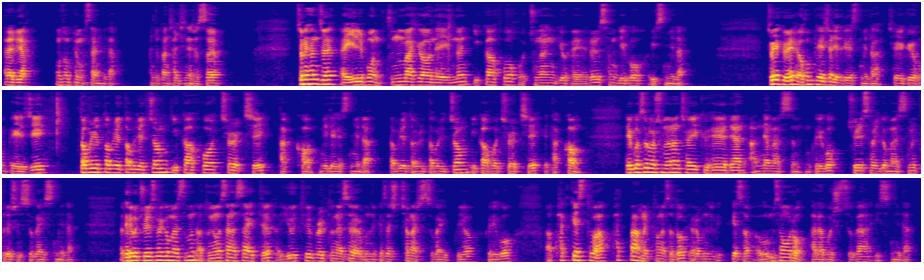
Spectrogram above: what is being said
할렐루야, 홍성필 목사입니다. 한 주 동안 잘 지내셨어요? 저는 현재 일본 군마현에 있는 이카호 중앙교회를 섬기고 있습니다. 저희 교회 홈페이지 알려드리겠습니다. 저희 교회 홈페이지 www.ikahochurch.com이 되겠습니다. www.ikahochurch.com 이곳으로 오시면 저희 교회에 대한 안내 말씀 그리고 주일 설교 말씀을 들으실 수가 있습니다. 그리고 주일 설교 말씀은 동영상 사이트 유튜브를 통해서 여러분들께서 시청하실 수가 있고요. 그리고 팟캐스트와 팟빵을 통해서도 여러분들께서 음성으로 받아보실 수가 있습니다.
